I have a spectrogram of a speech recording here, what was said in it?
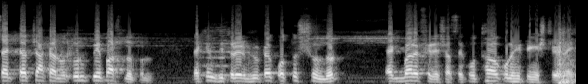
চারটা চাকা, নতুন পেপার নতুন। দেখেন ভিতরের ভিউটা কত সুন্দর। একবারে ফ্রেশ আছে, কোথাও কোনো হিটিং স্টে নাই।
